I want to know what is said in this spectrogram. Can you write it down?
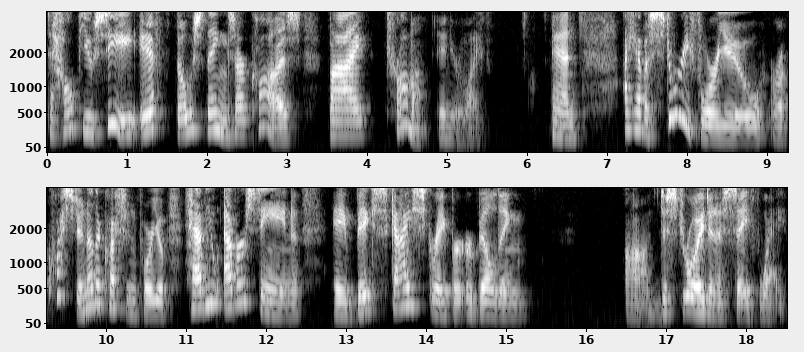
to help you see if those things are caused by trauma in your life. And I have a story for you or a question, another question for you. Have you ever seen a big skyscraper or building uh, destroyed in a safe way?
